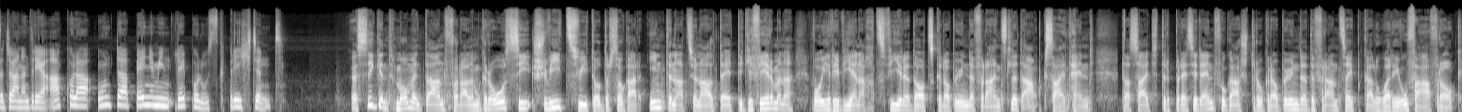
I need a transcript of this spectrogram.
Der Gian Andrea Accola und der Benjamin Repolusk berichten. Es sind momentan vor allem grosse, schweizweit oder sogar international tätige Firmen, die ihre Weihnachtsfeiern dort zu Graubünden vereinzelt abgesagt haben. Das sagt der Präsident von Gastro Graubünden, der Franz Epp Galuri, auf Anfrage.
